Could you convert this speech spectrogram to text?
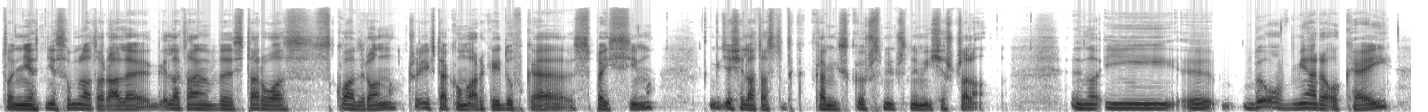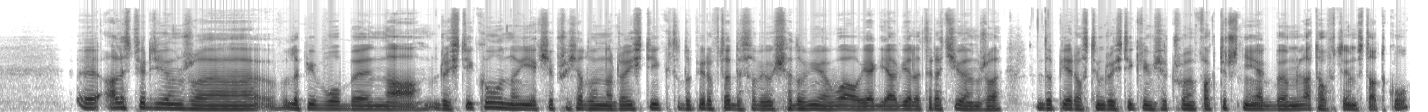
to nie, nie symulator, ale latałem w Star Wars Squadron, czyli w taką arcade'ówkę Space Sim, gdzie się lata statkami kosmicznymi i się strzela. No i y, było w miarę ok, Y, ale stwierdziłem, że lepiej byłoby na joysticku, no i jak się przesiadłem na joystick, to dopiero wtedy sobie uświadomiłem, wow, jak ja wiele traciłem, że dopiero z tym joystickiem się czułem faktycznie, jakbym latał w tym statku.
